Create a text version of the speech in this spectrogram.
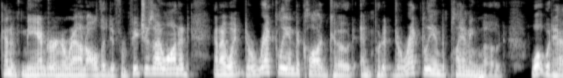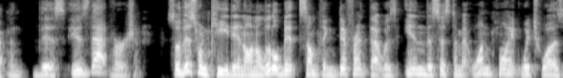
kind of meandering around all the different features I wanted, and I went directly into Claude Code and put it directly into planning mode, what would happen? This is that version. So this one keyed in on a little bit something different that was in the system at one point, which was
